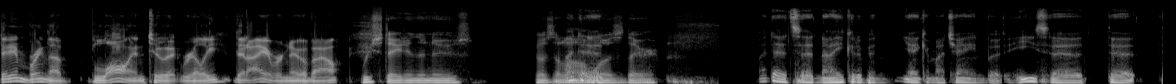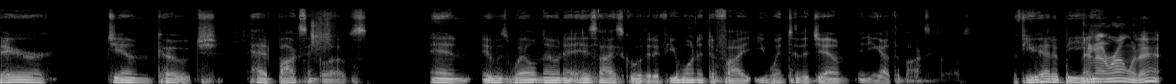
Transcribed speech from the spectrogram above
They didn't bring the law into it really that I ever knew about. We stayed in the news because the law dad- was there. My dad said, "Now he could have been yanking my chain," but he said that their gym coach had boxing gloves, and it was well known at his high school that if you wanted to fight, you went to the gym and you got the boxing gloves. If you had a beef, There's nothing wrong with that.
